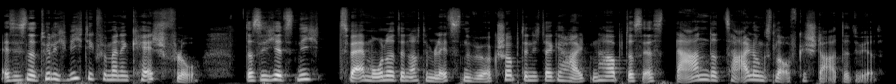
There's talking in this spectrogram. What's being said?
Es ist natürlich wichtig für meinen Cashflow, dass ich jetzt nicht zwei Monate nach dem letzten Workshop, den ich da gehalten habe, dass erst dann der Zahlungslauf gestartet wird.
